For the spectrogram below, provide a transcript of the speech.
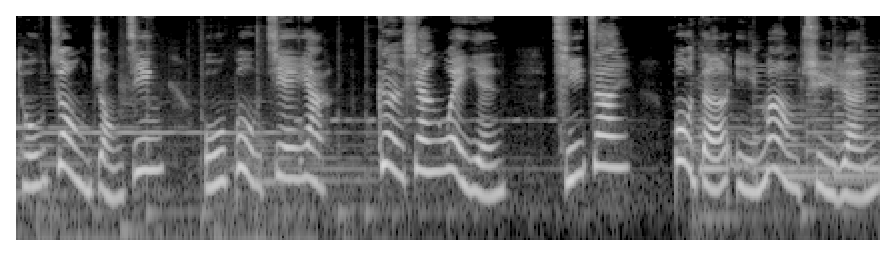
徒众种经，无不皆讶，各相谓言：其哉！不得以貌取人，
